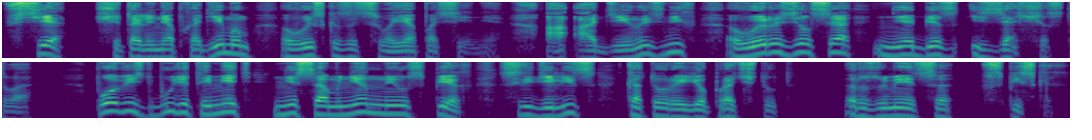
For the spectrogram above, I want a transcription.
Все считали необходимым высказать свои опасения, а один из них выразился не без изящества — повесть будет иметь несомненный успех среди лиц, которые ее прочтут. Разумеется, в списках.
